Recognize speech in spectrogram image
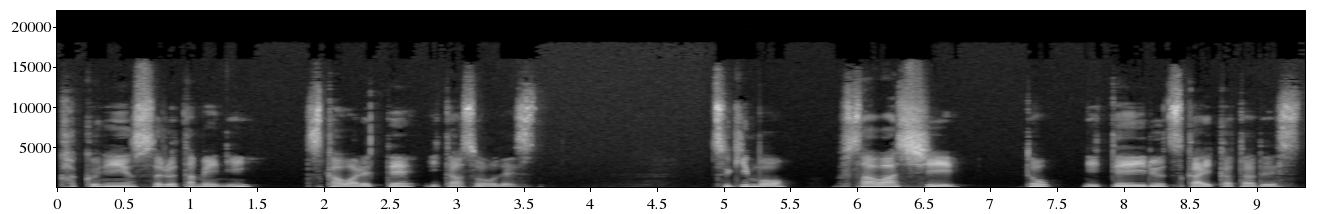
確認するために使われていたそうです。次もふさわしいと似ている使い方です。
